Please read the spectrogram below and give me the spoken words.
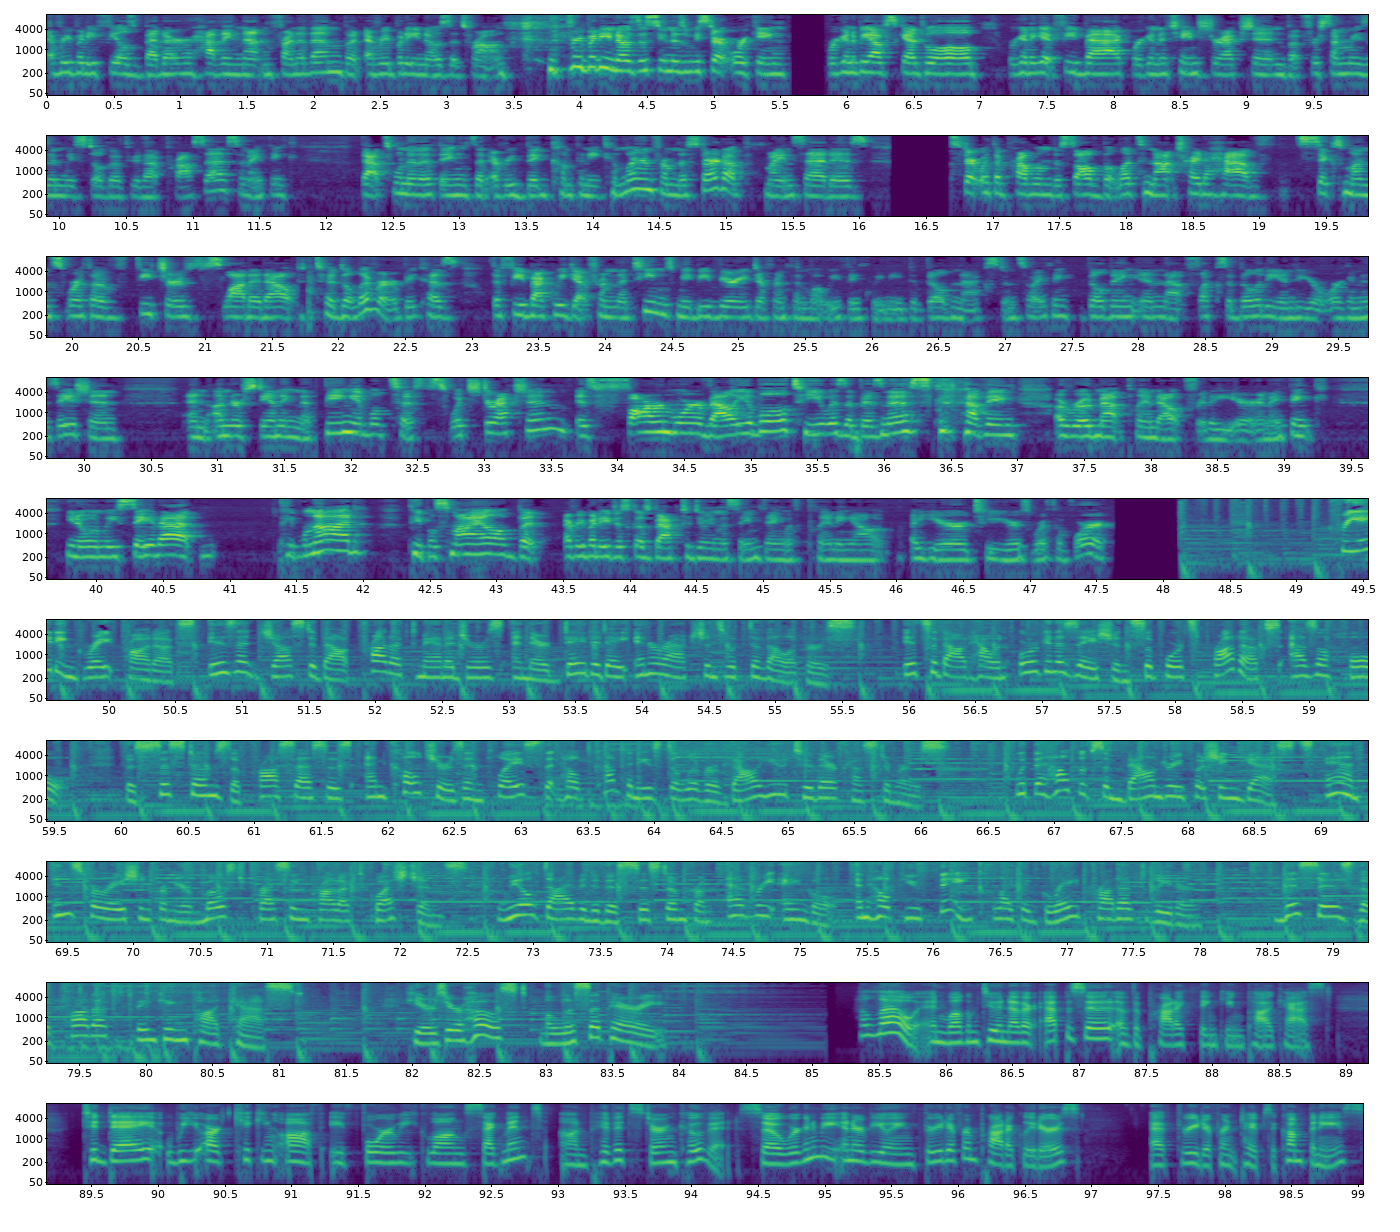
everybody feels better having that in front of them, but everybody knows it's wrong. everybody knows as soon as we start working, we're going to be off schedule, we're going to get feedback, we're going to change direction. But for some reason, we still go through that process. And I think that's one of the things that every big company can learn from the startup mindset is start with a problem to solve, but let's not try to have six months worth of features slotted out to deliver because the feedback we get from the teams may be very different than what we think we need to build next. And so I think building in that flexibility into your organization and understanding that being able to switch direction is far more valuable to you as a business than having a roadmap planned out for the year. And I think, you know, when we say that, people nod, people smile, but everybody just goes back to doing the same thing with planning out a year or two years worth of work. Creating great products isn't just about product managers and their day to day interactions with developers. It's about how an organization supports products as a whole, the systems, the processes, and cultures in place that help companies deliver value to their customers. With the help of some boundary pushing guests and inspiration from your most pressing product questions, we'll dive into this system from every angle and help you think like a great product leader. This is the Product Thinking Podcast. Here's your host, Melissa Perri. Hello, and welcome to another episode of the Product Thinking Podcast. Today, we are kicking off a four week long segment on pivots during COVID. So, we're going to be interviewing three different product leaders at three different types of companies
